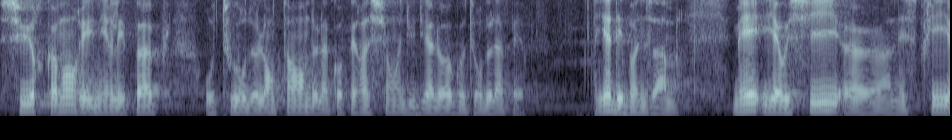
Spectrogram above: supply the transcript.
sur comment réunir les peuples autour de l'entente, de la coopération et du dialogue autour de la paix. Il y a des bonnes âmes, mais il y a aussi un esprit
